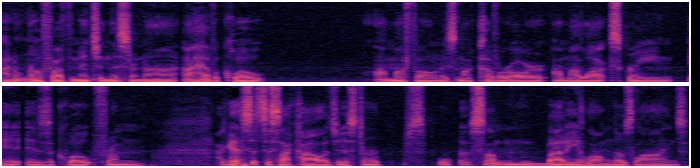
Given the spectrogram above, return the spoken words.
I don't know if I've mentioned this or not. I have a quote on my phone. It's my cover art on my lock screen. It is a quote from, I guess it's a psychologist or somebody along those lines.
